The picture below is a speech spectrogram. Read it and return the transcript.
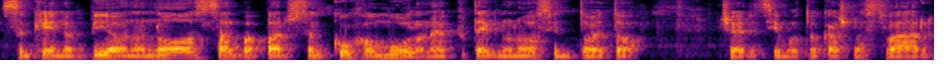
sem kaj nabijal na nos, ali pa pač sem kuhal mulo, ne? potegnil nos in to je to. Če je recimo to kakšna stvar,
